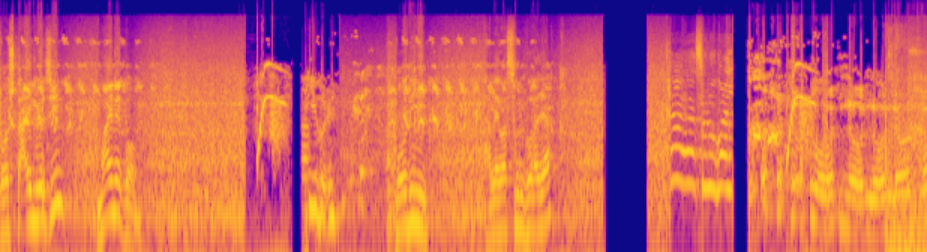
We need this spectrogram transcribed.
তোর স্টাইল বেশি? মাইনে কম। বৌদি তাহলে এবার শুরু করা যাক। হ্যাঁ হ্যাঁ শুরু করা no, no, no, no.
